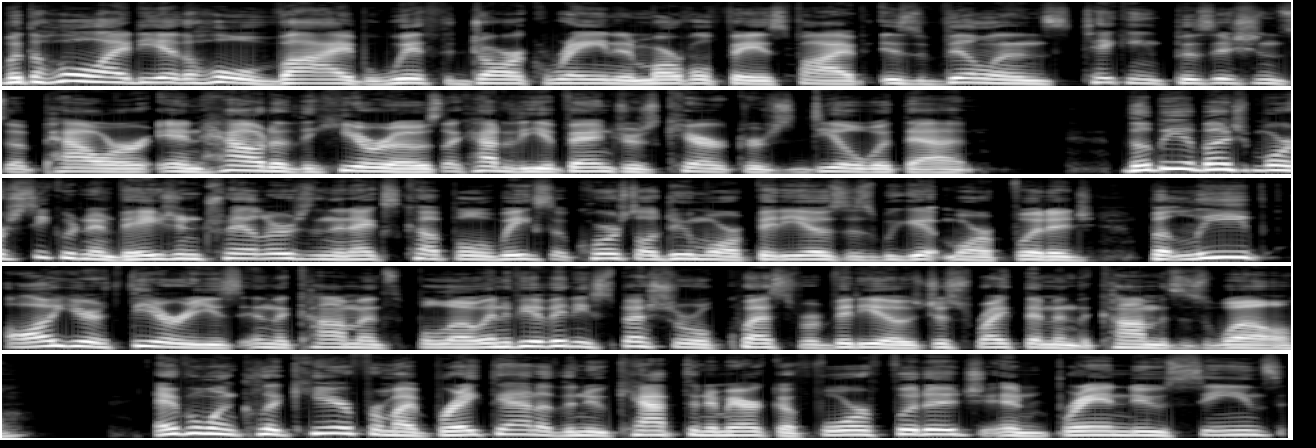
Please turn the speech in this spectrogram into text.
But the whole idea, the whole vibe with Dark Reign and Marvel Phase 5 is villains taking positions of power, and how do the heroes, like how do the Avengers characters deal with that? There'll be a bunch more Secret Invasion trailers in the next couple of weeks. Of course, I'll do more videos as we get more footage, but leave all your theories in the comments below. And if you have any special requests for videos, just write them in the comments as well. Everyone click here for my breakdown of the new Captain America 4 footage and brand new scenes,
